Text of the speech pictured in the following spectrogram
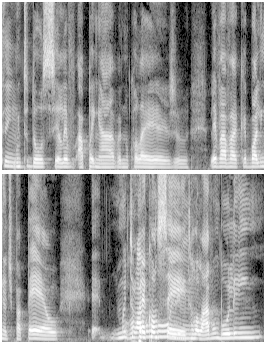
Sim. Muito doce. Eu lev- apanhava no colégio, levava bolinha de papel. é, Muito Rolava um preconceito, bullying. rolava um bullying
